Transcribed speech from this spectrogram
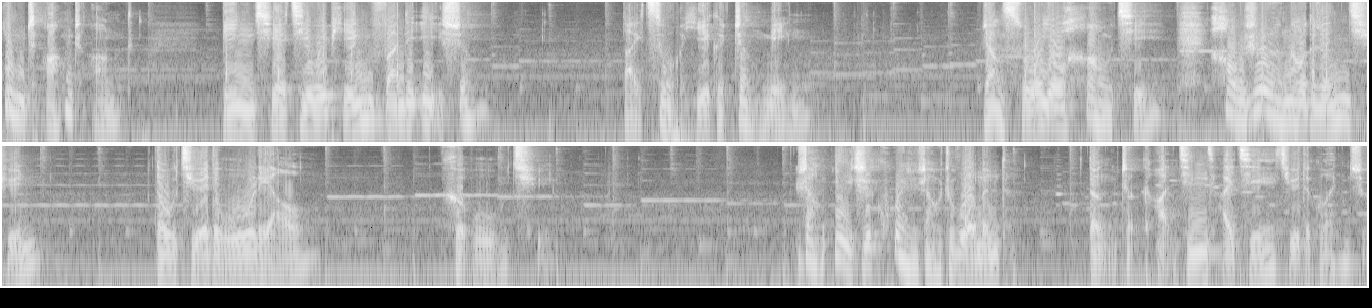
用长长的，并且极为平凡的一生，来做一个证明，让所有好奇、好热闹的人群都觉得无聊。和无趣，让一直困扰着我们的、等着看精彩结局的观众，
